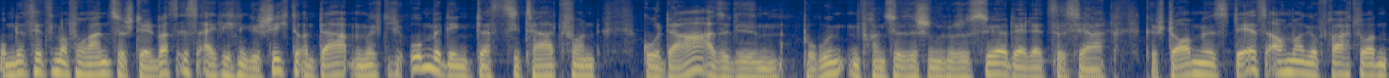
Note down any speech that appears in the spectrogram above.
Um das jetzt mal voranzustellen, was ist eigentlich eine Geschichte? Und da möchte ich unbedingt das Zitat von Godard, also diesem berühmten französischen Regisseur, der letztes Jahr gestorben ist, der ist auch mal gefragt worden,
